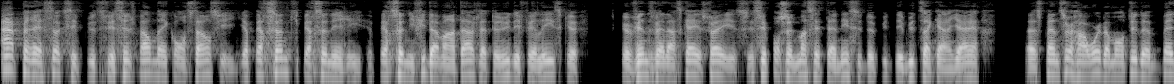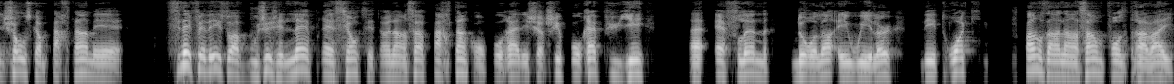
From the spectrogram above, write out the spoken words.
après ça que c'est plus difficile. Je parle d'inconstance. Il n'y a personne qui personnifie davantage la tenue des Phillies que que Vince Velasquez fait. C'est pas seulement cette année, c'est depuis le début de sa carrière. Euh, Spencer Howard a monté de belles choses comme partant, mais si les Phillies doivent bouger, j'ai l'impression que c'est un lanceur partant qu'on pourrait aller chercher pour appuyer euh, Eflin, Nola et Wheeler. Les trois qui, je pense, dans l'ensemble, font le travail.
